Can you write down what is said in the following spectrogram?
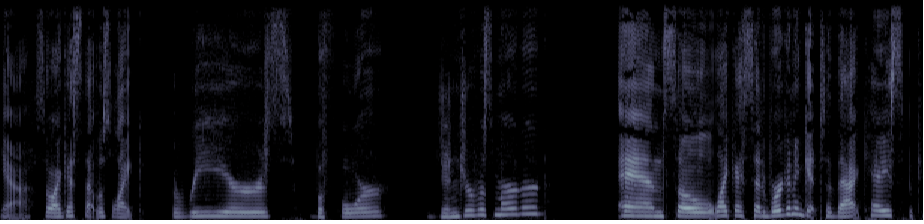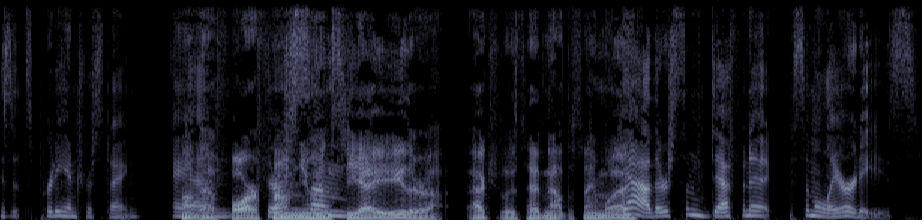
Yeah. So I guess that was like three years before Ginger was murdered. And so, like I said, we're going to get to that case because it's pretty interesting. It's not that far from some- UNCA either. Uh, Actually, it's heading out the same way. Yeah, there's some definite similarities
